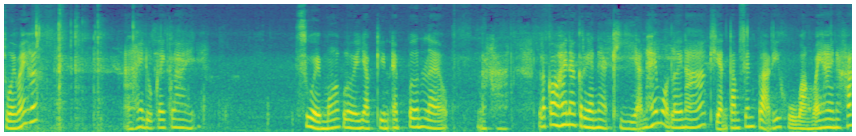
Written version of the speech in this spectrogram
สวยไหมคะอ่าให้ดูใกล้ ๆ สวยมากเลยอยากกินแอปเปิลแล้วนะคะ แล้วก็ให้นักเรียนเนี่ยเขียนให้หมดเลยนะ เขียนตามเส้นประที่ครูวางไว้ให้นะคะ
